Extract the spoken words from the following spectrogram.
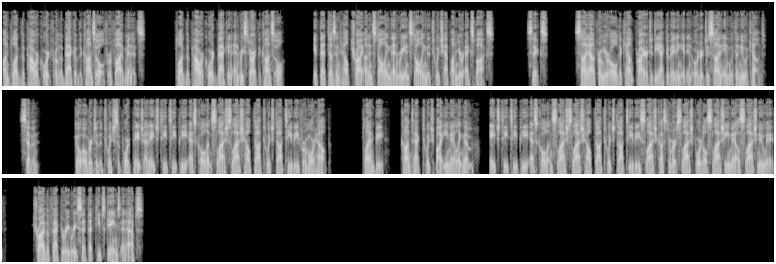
Unplug the power cord from the back of the console for 5 minutes. Plug the power cord back in and restart the console. If that doesn't help try uninstalling then reinstalling the Twitch app on your Xbox. 6. Sign out from your old account prior to deactivating it in order to sign in with a new account. 7. Go over to the Twitch support page at https help.twitch.tv for more help. Plan B, contact Twitch by emailing them, https help.twitch.tv slash customer slash portal slash email slash new 8. Try the factory reset that keeps games and apps.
